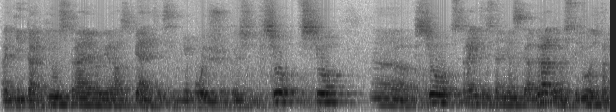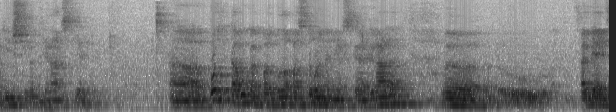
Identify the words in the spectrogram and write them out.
одни торги устраивали раз пять, если не больше. То есть все, все, э, все строительство Невской ограды растянулось практически на 13 лет. Э, после того, как была построена Невская ограда, э, опять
